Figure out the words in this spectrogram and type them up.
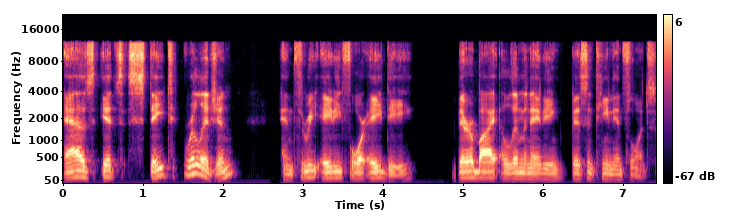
as its state religion in 384 AD, thereby eliminating Byzantine influence.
